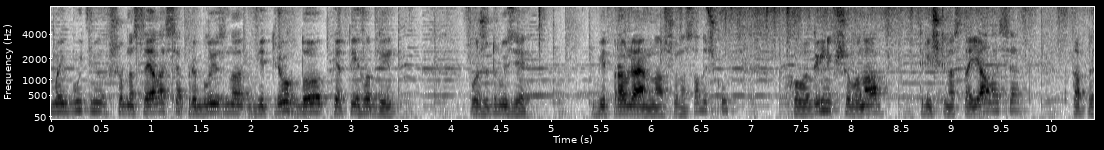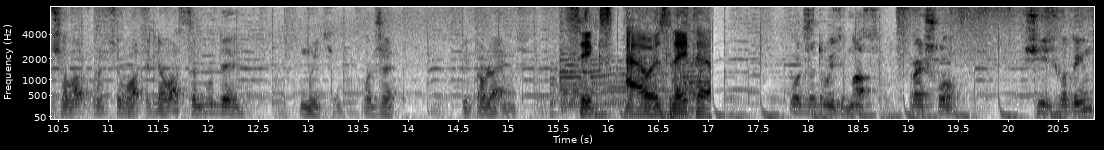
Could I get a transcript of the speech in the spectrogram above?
майбутню, щоб настоялася приблизно від 3 до 5 годин. Отже, друзі, відправляємо нашу насадочку в холодильник, щоб вона трішки настоялася та почала працювати. Для вас це буде миттю. Отже, відправляємось. Six hours later. Отже, друзі, в нас пройшло 6 годин.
